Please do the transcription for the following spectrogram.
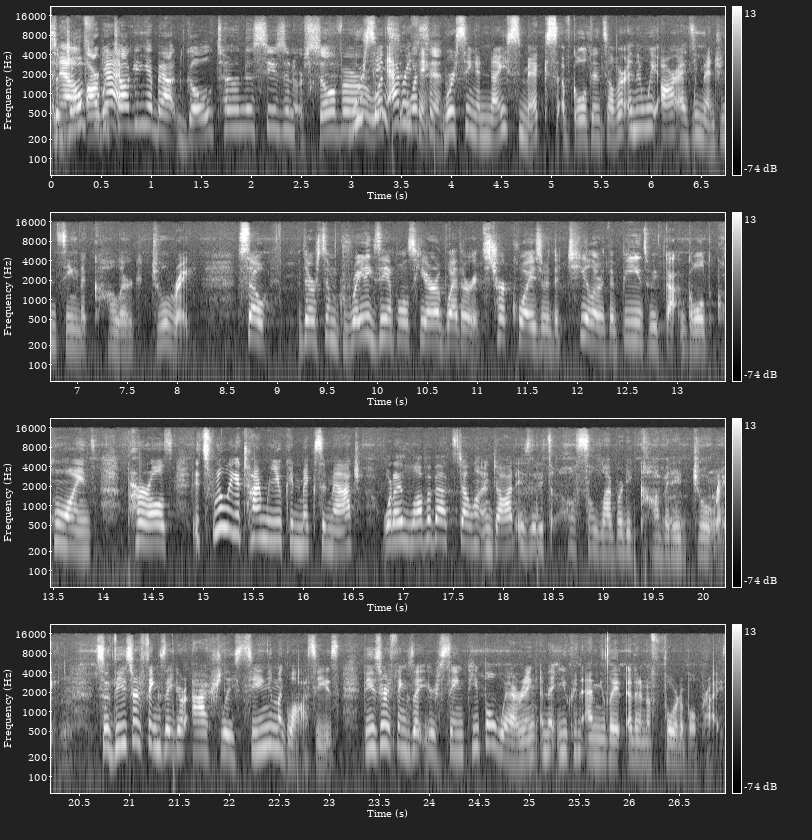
So now, are we talking about gold tone this season or silver? We're seeing What's- everything. What's? We're seeing a nice mix of gold and silver, and then we are, as you mentioned, seeing the colored jewelry. So there are some great examples here of whether it's turquoise or the teal or the beads. We've got gold coins, pearls. It's really a time where you can mix and match. What I love about Stella and Dot is that it's all celebrity coveted jewelry. So these are things that you're actually seeing in the glossies. These are things that you're seeing people wearing and that you can emulate at an affordable price.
